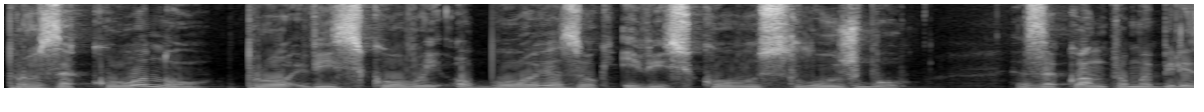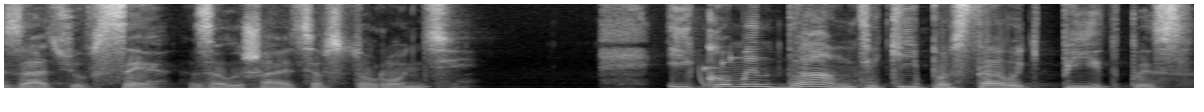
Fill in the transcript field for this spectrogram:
Про закону про військовий обов'язок і військову службу. Закон про мобілізацію все залишається в сторонці. І комендант, який поставить підпис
